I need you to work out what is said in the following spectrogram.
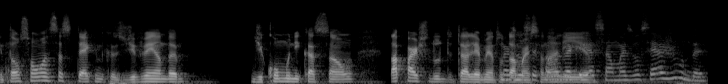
Então são essas técnicas de venda, de comunicação, da parte do detalhamento mas da marcenaria. Da criação, mas você ajuda.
